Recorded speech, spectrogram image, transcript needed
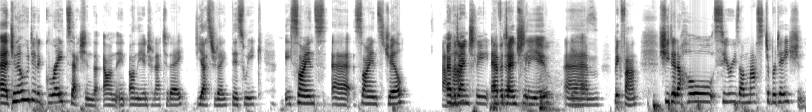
Uh, do you know who did a great section that on in, on the internet today, yesterday, this week? A science, uh, science Jill, Uh-huh. Evidently, evidently you. Um, Yes. big fan. She did a whole series on masturbation,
